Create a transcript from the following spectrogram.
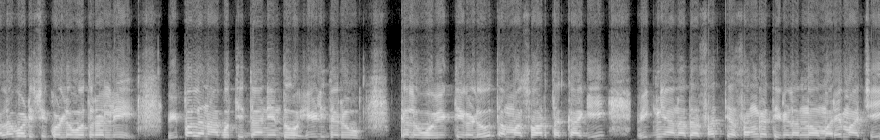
ಅಳವಡಿಸಿಕೊಳ್ಳುವುದರಲ್ಲಿ ವಿಫಲನಾಗುತ್ತಿದ್ದಾನೆಂದು ಹೇಳಿದರು. ಕೆಲವು ವ್ಯಕ್ತಿಗಳು ತಮ್ಮ ಸ್ವಾರ್ಥಕ್ಕಾಗಿ ವಿಜ್ಞಾನದ ಸತ್ಯ ಸಂಗತಿಗಳನ್ನು ಮರೆಮಾಚಿ,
